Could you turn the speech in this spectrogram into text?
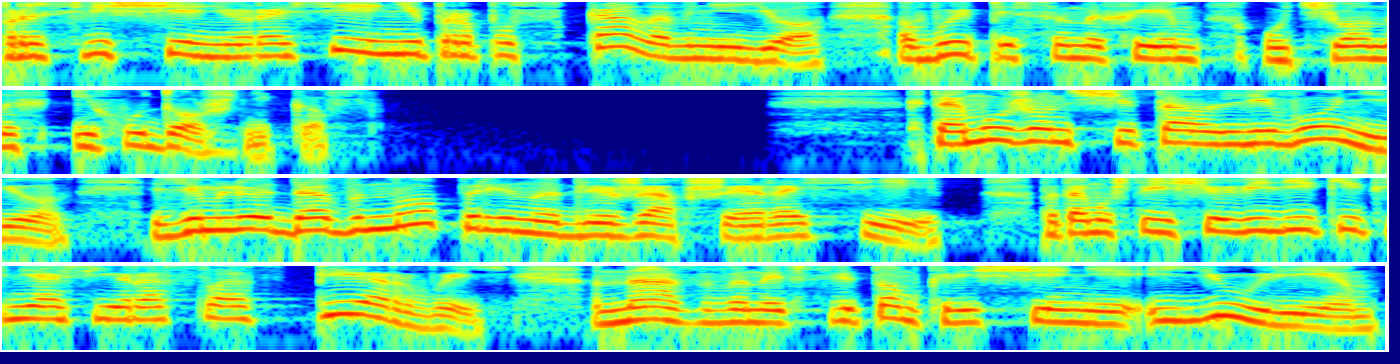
просвещению России, не пропускала в нее выписанных им ученых и художников. К тому же он считал Ливонию землей давно принадлежавшей России, потому что еще великий князь Ярослав I, названный в святом крещении Юрием,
